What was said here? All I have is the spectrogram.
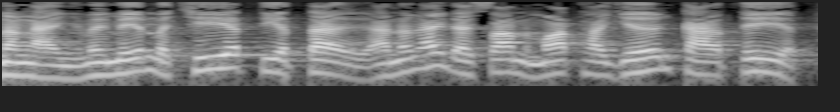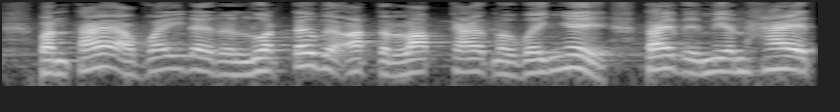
ហ្នឹងឯងមិនមានមកជាតិទៀតទៅអាហ្នឹងឯងដែលសន្មត់ថាយើងកើតទៀតប៉ុន្តែអ្វីដែលរលត់ទៅវាអត់ត្រឡប់កើតមកវិញទេតែវាមានហេតុ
